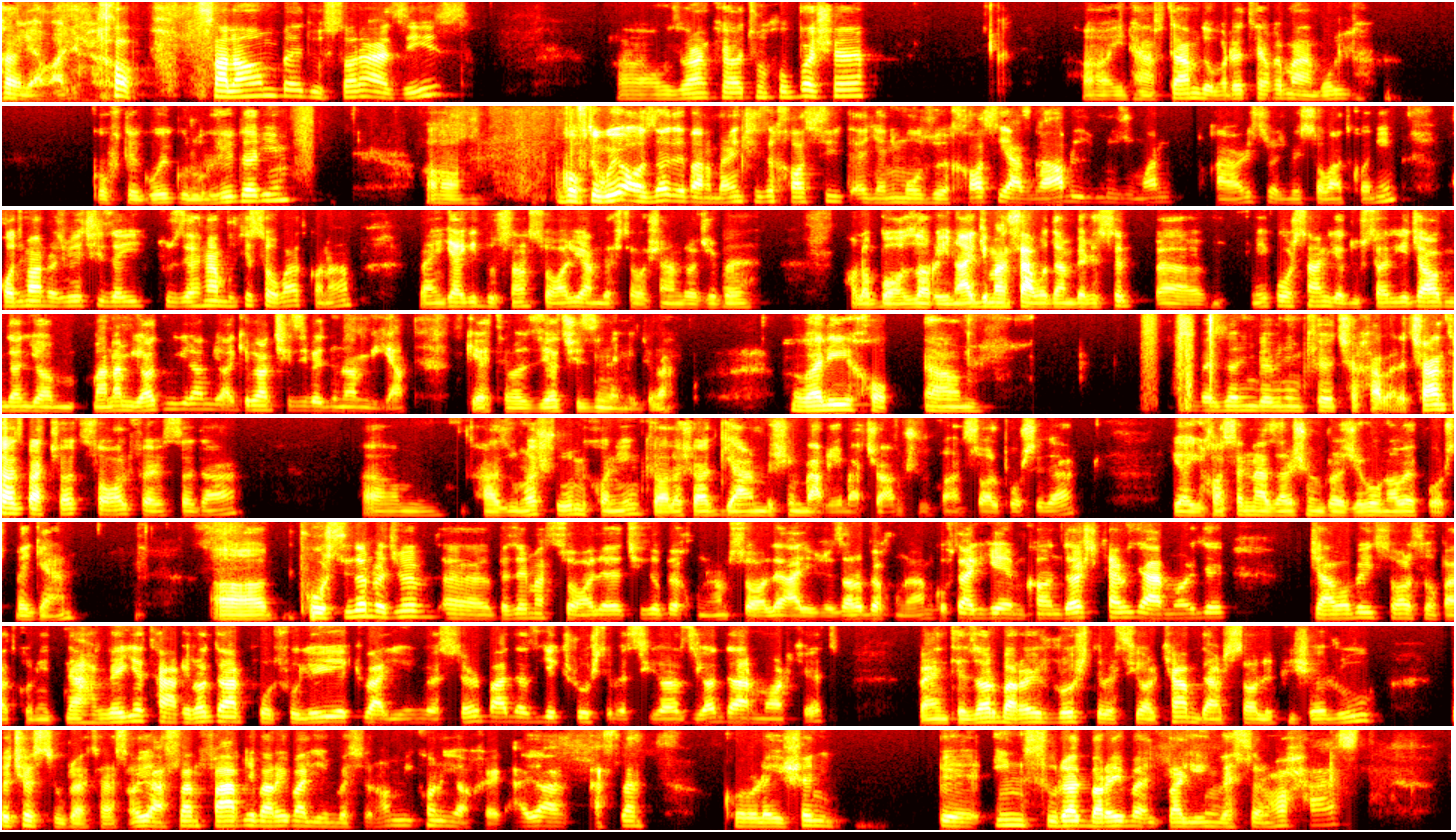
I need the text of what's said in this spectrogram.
خیلی عالی. خب سلام به دوستان عزیز. امیدوارم که حالتون خوب باشه. این هفته هم دوباره طبق معمول گفتگوی گروهی داریم. گفتگوی آزاده. بنابراین چیز خاصی یعنی موضوع خاصی از قبل لزوما قرار نیست راجبه صحبت کنیم. خود من راجبه چیزایی تو ذهنم بود که صحبت کنم. و اینکه اگه دوستان سوالی هم داشته باشن راجبه حالا بازار و اینا. اگه من سوادم برسه می‌پرسن یا دوستان دیگه جواب میدن یا منم یاد می‌گیرم یا اگه من چیزی بدونم میگم که احتمال زیاد چیزی نمی‌دونم. ولی خب بذاریم ببینیم که چه خبره. چند تا از بچه ها سوال فرستادن؟ از اونها شروع می‌کنیم که حالا شاید گرم بشیم بقیه بچه هم شروع کنن سوال پرسیدن. یا اگه خواستن نظرشون راجع به اونا بپرس بگن. پرسیدن راجع به بذاریم من سوال چیز رو بخونم سوال علیرضا رو بخونم. گفته اگه امکان داشت کمی در مورد جواب این سوال صحبت کنید. نحوه تغییرات در پورتفولیوی یک value investor بعد از یک رشد بسیار زیاد در market و انتظار برای رشد بسیار کم در سال پیش رو به چه صورت است؟ آیا اصلا فرقی برای value investor ها می‌کنه یا خیر؟ آیا اصلا correlation به این صورت برای ولی اینوستر ها هست؟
